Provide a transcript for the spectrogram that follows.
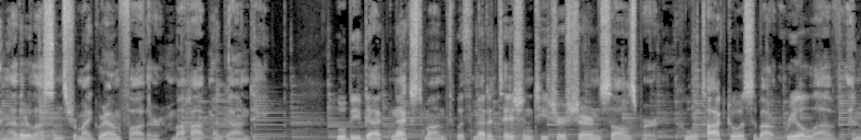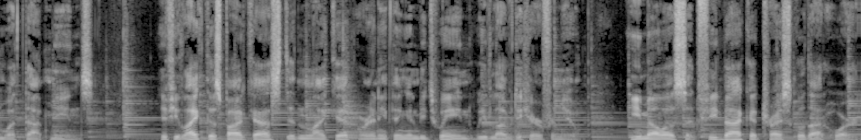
and Other Lessons from My Grandfather, Mahatma Gandhi. We'll be back next month with meditation teacher Sharon Salzberg, who will talk to us about real love and what that means. If you like this podcast, didn't like it, or anything in between, we'd love to hear from you. Email us at feedback at tricycle.org.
